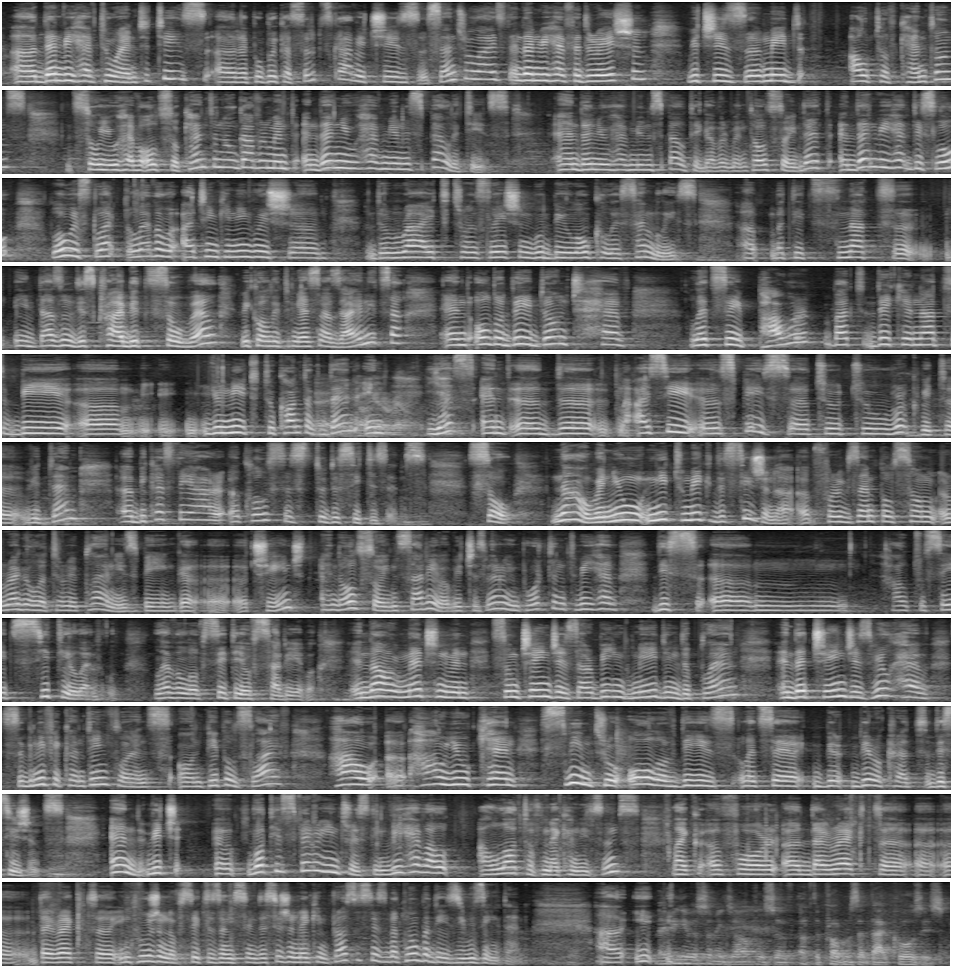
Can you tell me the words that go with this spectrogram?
Uh, then we have two entities, uh, Republika Srpska, which is centralized, and then we have federation, which is uh, made out of cantons, so you have also cantonal government and then you have municipalities. And then you have municipality government also in that. And then we have this low, lowest le level, I think in English, uh, the right translation would be local assemblies. Uh, but it's not, uh, it doesn't describe it so well. We call it mjesna zajednica. And although they don't have let's say, power, but they cannot be, um, you need to contact uh, them. And yes, and uh, the, I see uh, space uh, to, to work with, uh, with them uh, because they are closest to the citizens. So now, when you need to make a decision, uh, uh, for example, some regulatory plan is being uh, uh, changed, and also in Sarajevo, which is very important, we have this, um, how to say it, city level, level of city of Sarajevo. Mm -hmm. And now imagine when some changes are being made in the plan, and that changes will have significant influence on people's life, how, uh, how you can swim through all of these, let's say, bu bureaucrat decisions. And which, uh, what is very interesting, we have a, a lot of mechanisms, like uh, for uh, direct, uh, uh, direct inclusion of citizens in decision-making processes, but nobody is using them. It, Maybe give us some examples of, of the problems that that causes.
